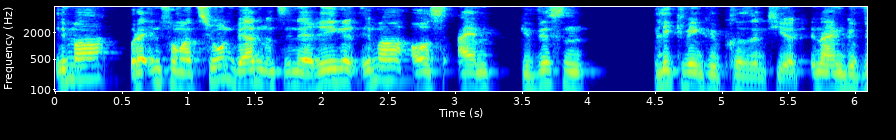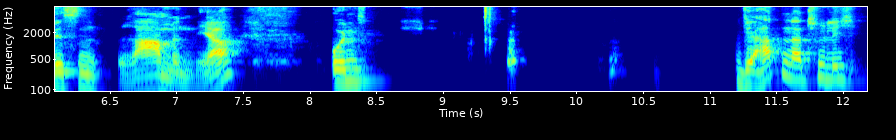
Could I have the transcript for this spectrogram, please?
immer oder Informationen werden uns in der Regel immer aus einem gewissen Blickwinkel präsentiert, in einem gewissen Rahmen, ja. Und wir hatten natürlich,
